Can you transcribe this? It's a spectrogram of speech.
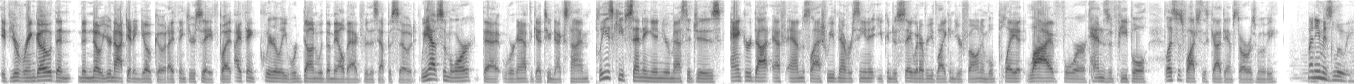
if you're Ringo, then then no, you're not getting Yokoed. I think you're safe. But I think clearly we're done with the mailbag for this episode. We have some more that we're gonna have to get to next time. Please keep sending in your messages. Anchor.fm slash we've never seen it. You can just say whatever you'd like into your phone and we'll play it live for tens of people. Let's just watch this goddamn Star Wars movie. My name is Louie,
